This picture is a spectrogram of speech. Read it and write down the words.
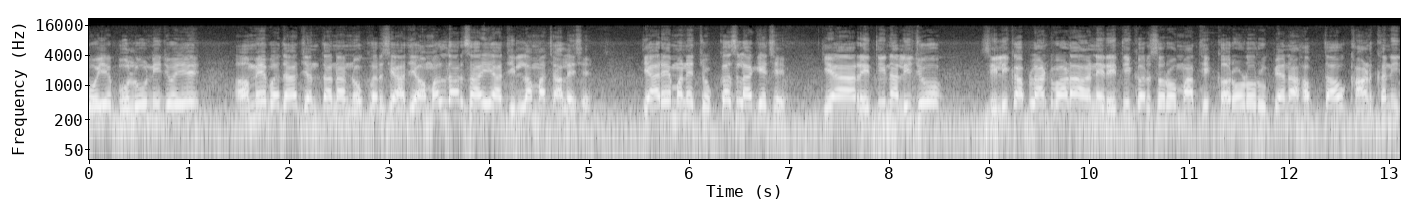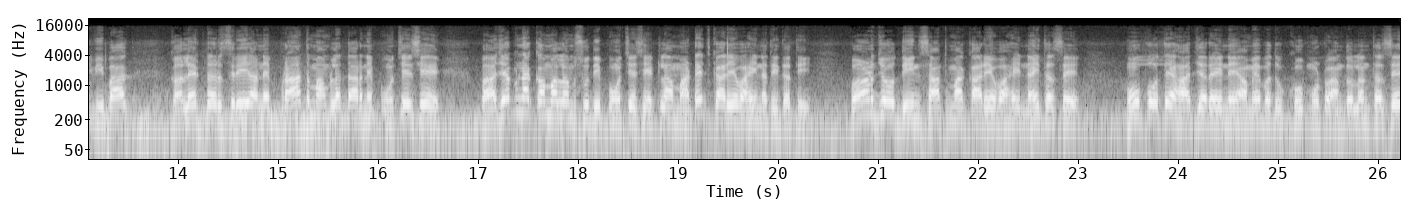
કોઈએ ભૂલવું નહીં જોઈએ. અમે બધા જનતાના નોકર છે. આજે અમલદાર શાહી આ જિલ્લામાં ચાલે છે. ત્યારે મને ચોક્કસ લાગે છે કે આ રેતીના લીજો સિલિકા પ્લાન્ટવાળા અને રેતી કરસરોમાંથી કરોડો રૂપિયાના હપ્તાઓ ખાણ ખનિજ વિભાગ, કલેક્ટરશ્રી અને પ્રાંત મામલતદારને પહોંચે છે. ભાજપના કમલમ સુધી પહોંચે છે. એટલા માટે જ કાર્યવાહી નથી થતી. પણ જો દિન સાતમાં કાર્યવાહી નહીં થશે હું પોતે હાજર રહીને અમે બધું ખૂબ મોટું આંદોલન થશે.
